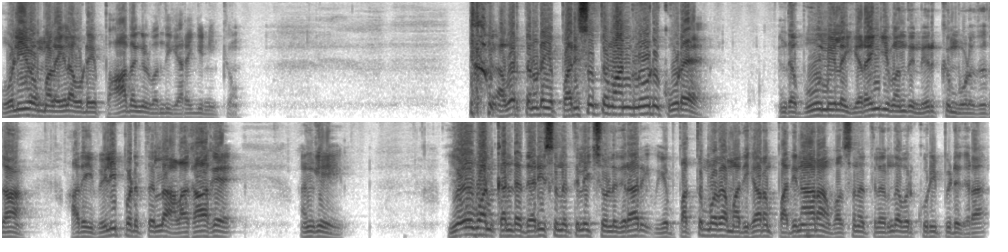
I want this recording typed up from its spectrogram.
ஒளிவ மலையில் அவருடைய பாதங்கள் வந்து இறங்கி நிற்கும். அவர் தன்னுடைய பரிசுத்தவான்களோடு கூட இந்த பூமியில் இறங்கி வந்து நிற்கும் பொழுது தான் அதை வெளிப்படுத்தல அழகாக அங்கே யோவான் கண்ட தரிசனத்திலே சொல்லுகிறார். பத்தொன்பதாம் அதிகாரம் பதினாறாம் வசனத்திலிருந்து அவர் குறிப்பிடுகிறார்.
